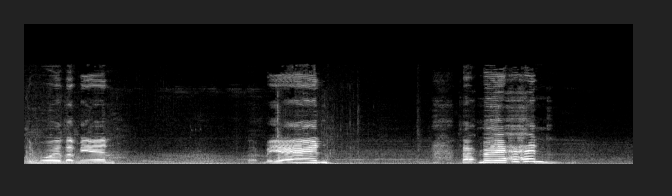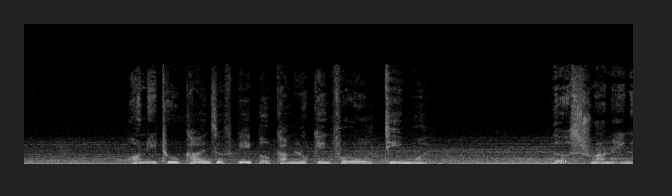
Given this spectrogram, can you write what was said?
Timue, let me in. Let me in. Let me in. Only two kinds of people come looking for old Timur. Those running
